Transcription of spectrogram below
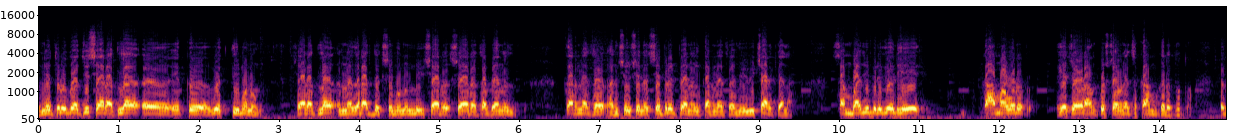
नेतृत्वाची शहरातला एक व्यक्ती म्हणून शहरातला नगराध्यक्ष म्हणून मी शहर शहराचा पॅनल करण्याचा आणि शिवसेना सेपरेट पॅनल करण्याचा मी विचार केला. संभाजी ब्रिगेड हे कामावर याच्यावर अंकुश ठेवण्याचं काम करत होतो. पण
